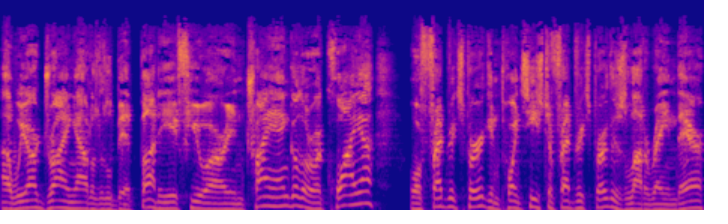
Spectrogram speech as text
Uh, we are drying out a little bit, but if you are in Triangle or Aquia or Fredericksburg and points east of Fredericksburg, there's a lot of rain there.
